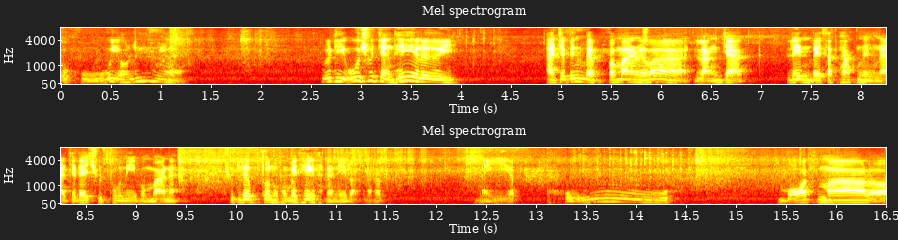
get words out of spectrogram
โอ้โห เอาเรื่องอะดูดิอุ้ยชุดอย่างเท่เลย อาจจะเป็นแบบประมาณแบบว่า หลังจากเล่นไปสักพักหนึ่งนะ จะได้ชุดพวกนี้ผมว่านะ ชุดเริ่มต้นคงไม่เท่ขนาดนี้หรอกนะครับนี่ครับโอ้โหบอสมาเหรอ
